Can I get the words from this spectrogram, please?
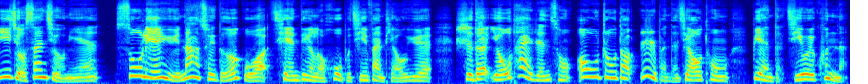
一九三九年，苏联与纳粹德国签订了互不侵犯条约，使得犹太人从欧洲到日本的交通变得极为困难。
